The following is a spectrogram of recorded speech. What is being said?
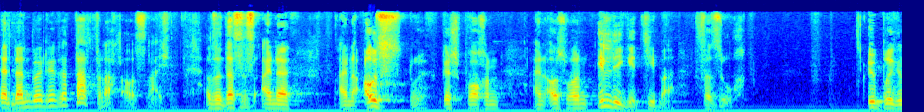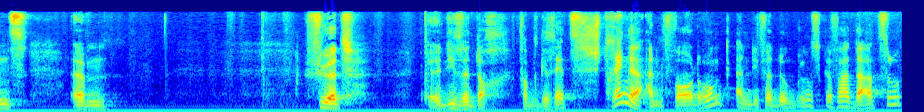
denn dann würde der Tatverdacht ausreichen. Also das ist eine, eine ausgesprochen, ein ausgesprochen illegitimer Versuch. Übrigens ähm, führt äh, diese doch vom Gesetz strenge Anforderung an die Verdunkelungsgefahr dazu,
